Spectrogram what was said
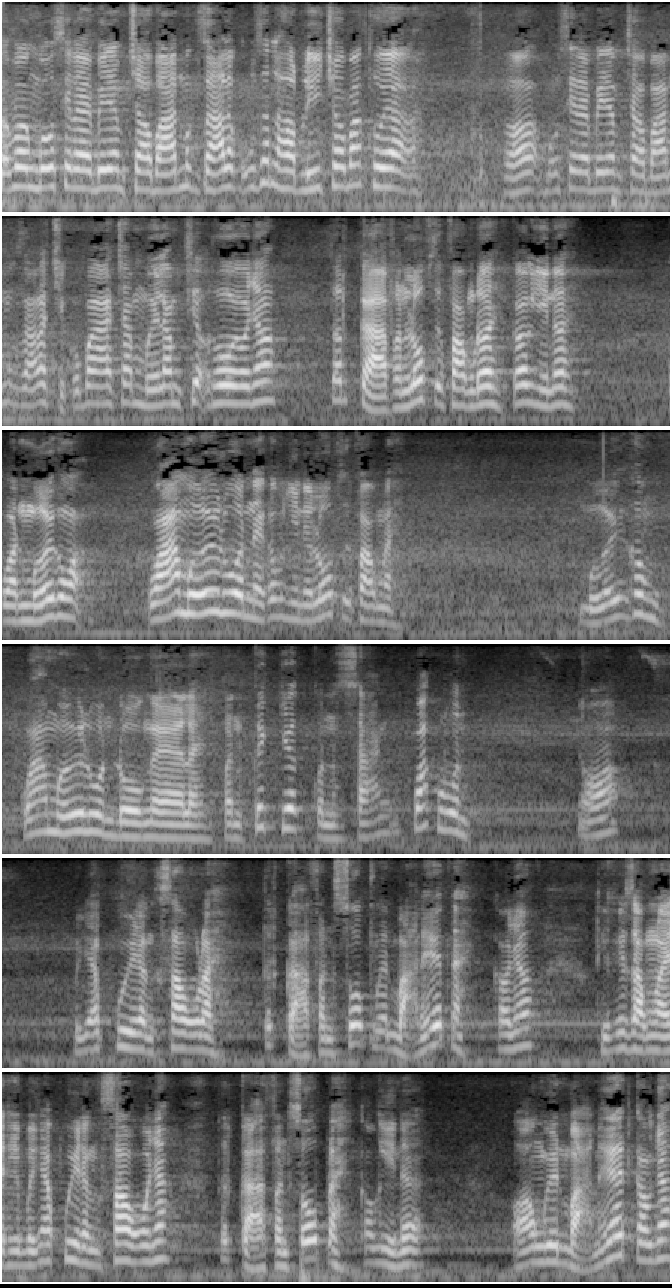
Dạ vâng, mẫu xe này bên em chào bán mức giá là cũng rất là hợp lý cho bác thôi ạ. Đó, mẫu xe này bên em chào bán mức giá là chỉ có 315 triệu thôi các nhá. Tất cả phần lốp dự phòng đây, các bác nhìn đây. Còn mới không ạ? Quá mới luôn này các bác nhìn này lốp dự phòng này mới không, quá mới luôn, đồ nghề này, phần kích trước còn sáng quắc luôn. Đó. Bình áp quy đằng sau này, tất cả phần xốp nguyên bản hết này cao nhá. Thì cái dòng này thì bình áp quy đằng sau nhá. Tất cả phần xốp này, các nhìn nữa đó, nguyên bản hết cao nhá.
